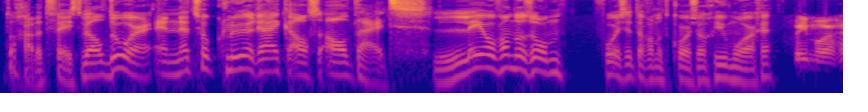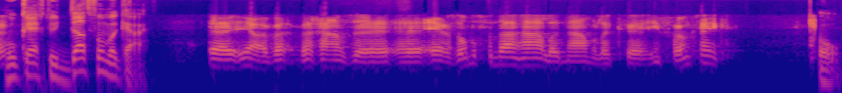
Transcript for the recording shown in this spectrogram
Toch gaat het feest wel door. En net zo kleurrijk als altijd. Leo van der Zon, voorzitter van het Corso. Goedemorgen. Goedemorgen. Hoe krijgt u dat voor elkaar? Uh, ja, we, we, gaan ze uh, ergens anders vandaan halen, namelijk uh, in Frankrijk. Oh,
